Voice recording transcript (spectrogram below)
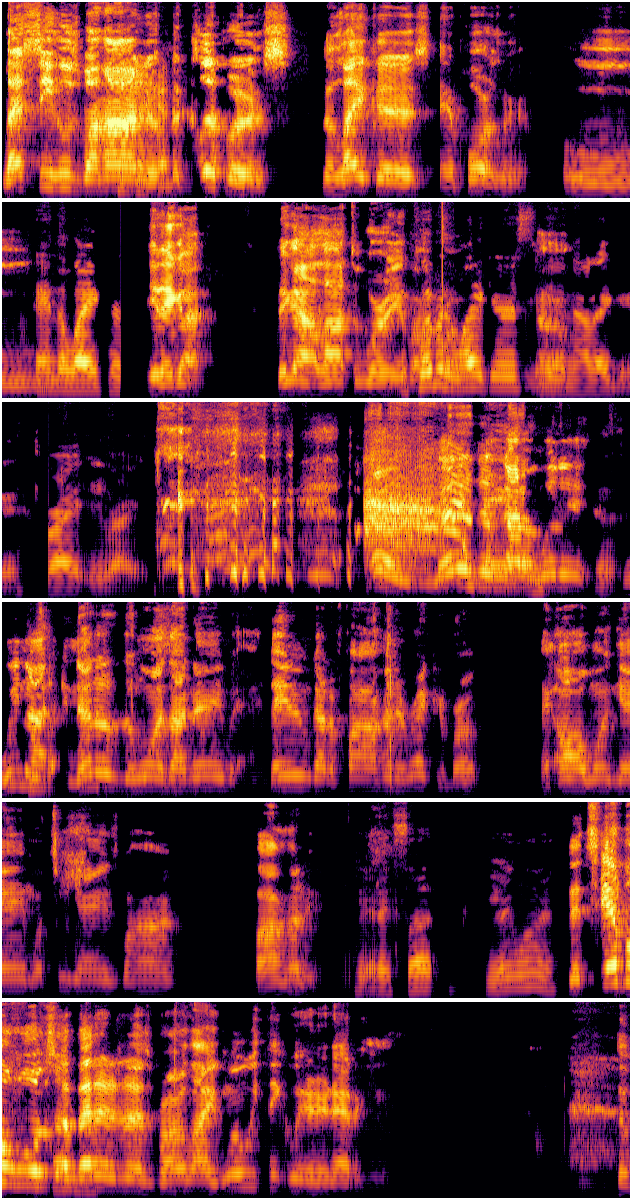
Let's see who's behind them. The Clippers, the Lakers, and Portland. Ooh. And the Lakers. Yeah, they got they got a lot to worry the about. Clippers and Lakers. No. Yeah, no, they good. Right, you're right. right. oh, none of them got a win it. We not none of the ones I named. They even got a 500 record, bro. They all one game or two games behind 500. Yeah, they suck. You ain't won. The Timberwolves are better than us, bro. Like when we think we're hear that again. The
